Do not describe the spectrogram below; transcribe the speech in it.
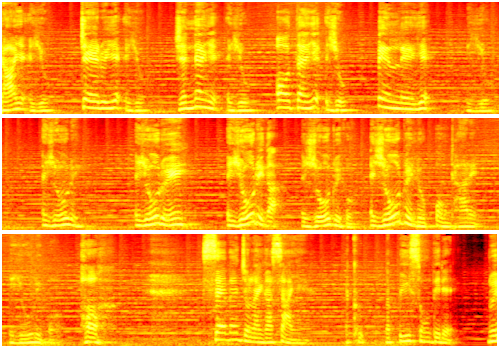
ဓားရဲ့အယိုးကျယ်တွေရဲ့အယိုးရနံ့ရဲ့အယိုးအော်တန်ရဲ့အယိုးပင်လေရဲ့အယိုးအယိုးတွေအယိုးတွေအယိုးတွေကအယိုးတွေကိုအယိုးတွေလိုပုံထားတဲ့အယိုးတွေပေါ့ဟော7 July ကစရင်အခုမပြီးဆုံးသေးတဲ့ຫນွေ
